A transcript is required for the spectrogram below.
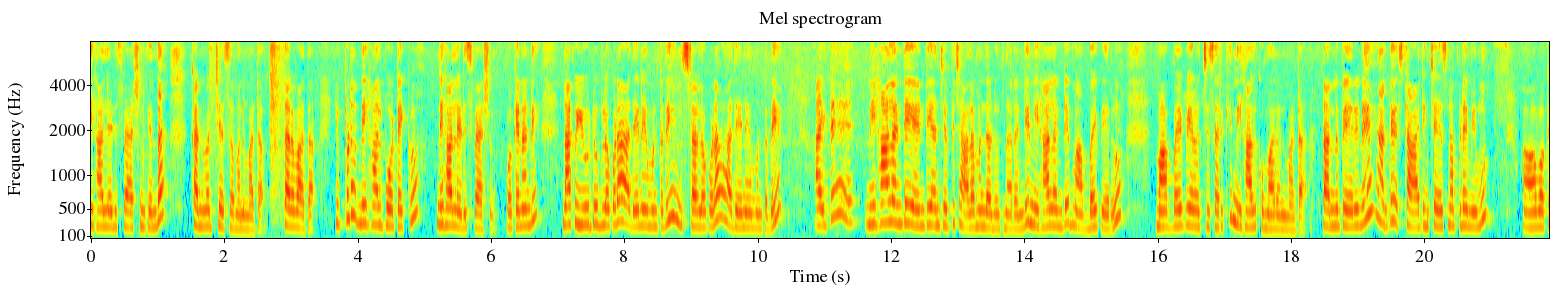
నిహాల్ లేడీస్ ఫ్యాషన్ కింద కన్వర్ట్ చేసామన్నమాట తర్వాత ఇప్పుడు Nihal boutique Nihal ladies fashion. ఓకేనండి? నాకు యూట్యూబ్లో కూడా అదే నేమ్ ఉంటుంది ఇన్స్టాలో కూడా అదే నేమ్ ఉంటుంది. అయితే నిహాల్ అంటే ఏంటి అని చెప్పి చాలామంది అడుగుతున్నారండి. నిహాల్ అంటే మా అబ్బాయి పేరు. మా అబ్బాయి పేరు వచ్చేసరికి నిహాల్ కుమార్ అనమాట తన పేరునే అంటే స్టార్టింగ్ చేసినప్పుడే మేము ఒక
